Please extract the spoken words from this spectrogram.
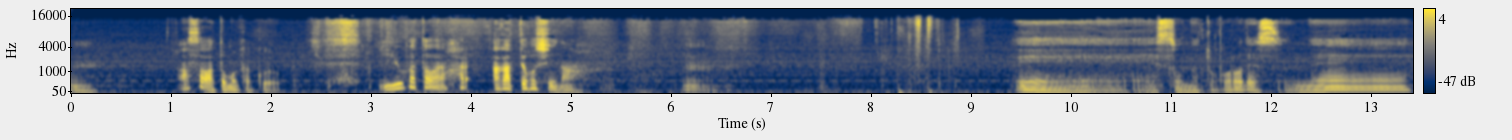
うん。朝はともかく夕方は晴れ上がってほしいな。うん。えー、そんなところですね。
